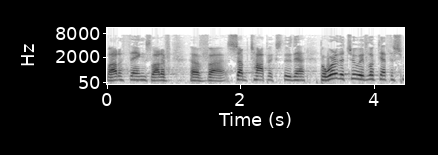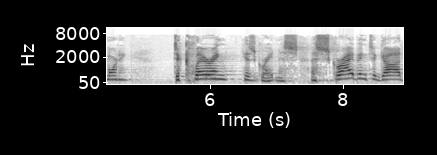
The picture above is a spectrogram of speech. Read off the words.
a lot of things, a lot of, of uh, subtopics through that. But what are the two we've looked at this morning? Declaring His greatness, ascribing to God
